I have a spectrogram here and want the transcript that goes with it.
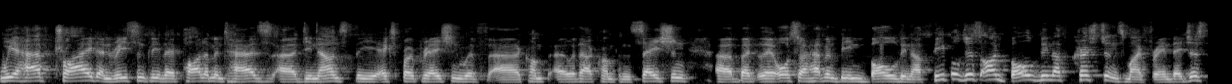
We have tried, and recently their parliament has uh, denounced the expropriation with uh, comp- uh, without compensation, uh, but they also haven't been bold enough. People just aren't bold enough Christians, my friend. They're just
